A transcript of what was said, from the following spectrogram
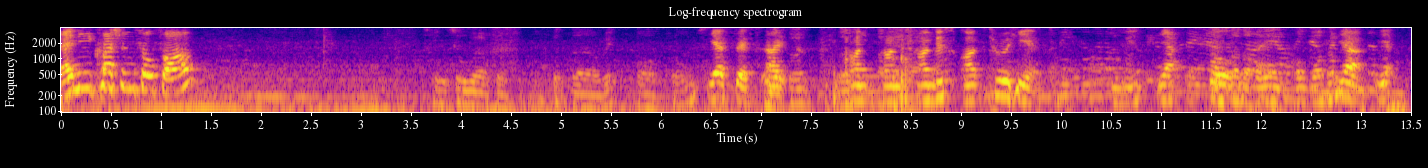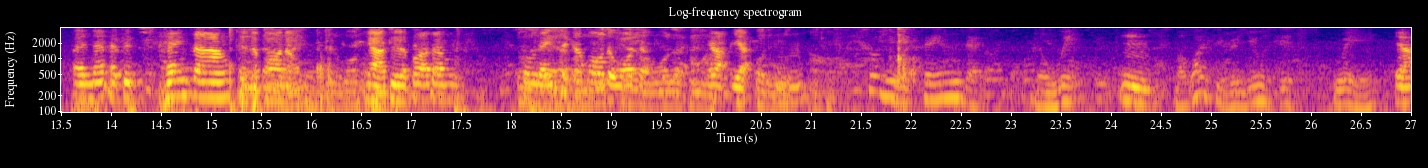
any questions so far? So, so we have to put the wick or combs. Yes, yes. I, first- first on, on, on this, uh, through here. Yeah, So, so, so the whole, whole bottom. yeah, yeah. And then have it hang down to the bottom. To the bottom. Yeah, to the bottom. So they that take up all the water. water Yeah, yeah. for the root. Mhm. Okay. So you were saying that the weight, Mm, but once if you use this way, yeah.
